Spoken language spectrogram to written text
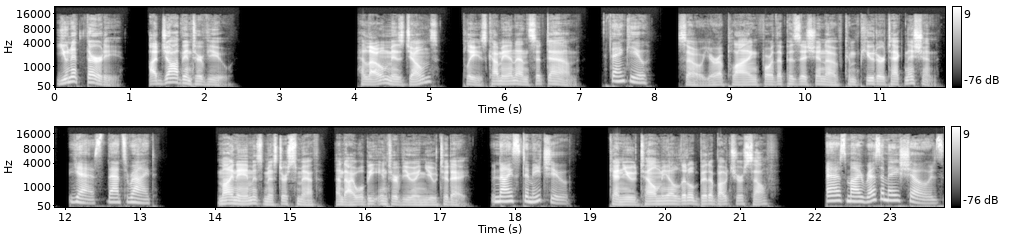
Unit 30, a job interview. Hello, Ms. Jones. Please come in and sit down. Thank you. So, you're applying for the position of computer technician. Yes, that's right. My name is Mr. Smith, and I will be interviewing you today. Nice to meet you. Can you tell me a little bit about yourself? As my resume shows,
